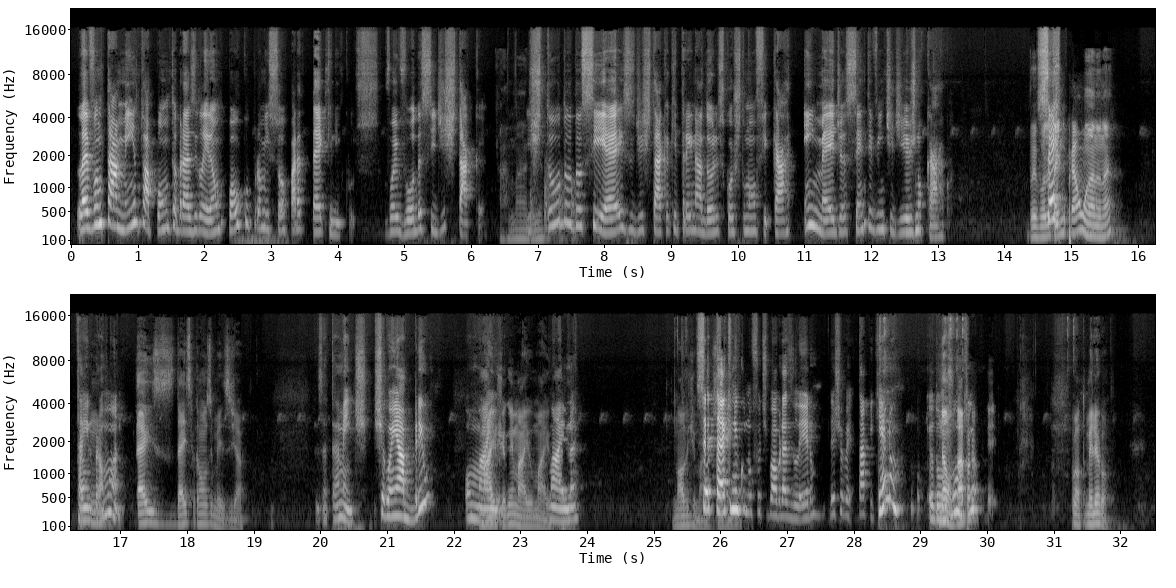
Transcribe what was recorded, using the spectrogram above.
Levantamento aponta Brasileirão pouco promissor para técnicos. Voivoda se destaca. Maria. Estudo do CIES destaca que treinadores costumam ficar, em média, 120 dias no cargo. O Voivoda está indo para um ano, né? Está indo para um ano. 10, 10 para 11 meses já. Exatamente. Chegou em abril ou maio? Maio, chegou em maio, maio. Maio, né? 9 de maio. Ser técnico no futebol brasileiro. Deixa eu ver. Tá pequeno? Eu dou um Não, zoom dá para. Pronto, melhorou.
